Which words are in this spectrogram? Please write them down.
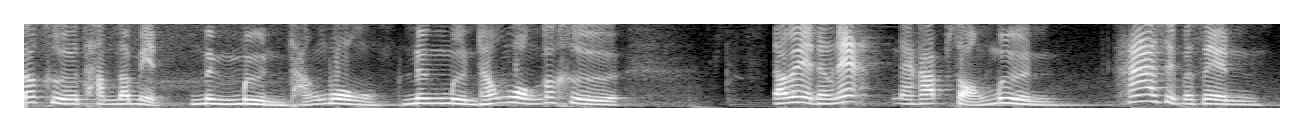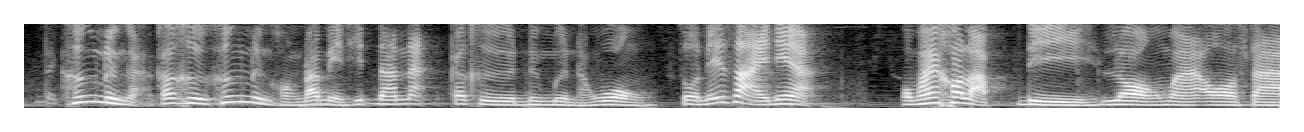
ก็คือทำดาเมจ10,000ทั้งวง10,000ทั้งวงก็คือดาเมจตรงเนี้ยนะครับ20,000 50%ครึ่งหนึ่งอะก็คือครึ่งหนึ่งของดาเมจทิศนั้นอะก็คือ10,000ทั้งวง ส่วนนิสัยเนี่ย ผมให้เขาหลับดีลองมาออสตา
